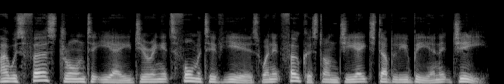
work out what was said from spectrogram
I was first drawn to EA during its formative years when it focused on GHWB and IT-G,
